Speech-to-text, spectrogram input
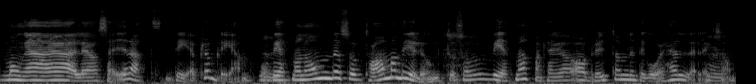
många är ärliga och säger att det är problem. Och Mm. vet man om det så tar man det ju lugnt och så vet man att man kan ju avbryta om det inte går heller. Liksom.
